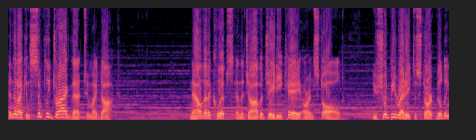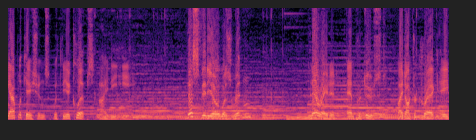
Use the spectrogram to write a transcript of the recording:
and then I can simply drag that to my dock. Now that Eclipse and the Java JDK are installed, you should be ready to start building applications with the Eclipse IDE. This video was written, narrated, and produced by Dr. Craig A.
